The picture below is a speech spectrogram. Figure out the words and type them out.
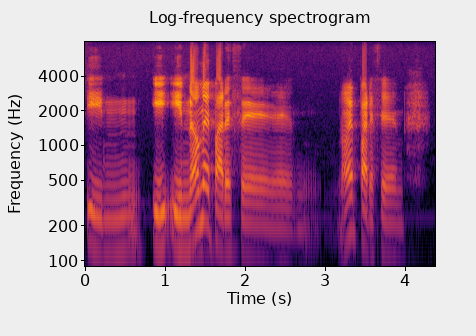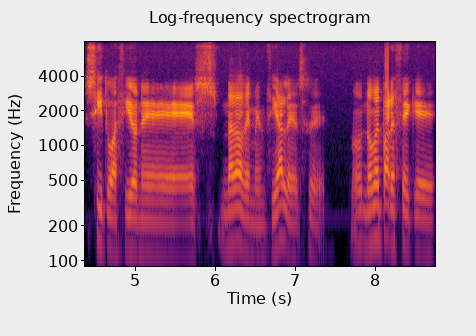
Y, y, no me no me parecen situaciones nada demenciales. Eh. No, me parece que,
